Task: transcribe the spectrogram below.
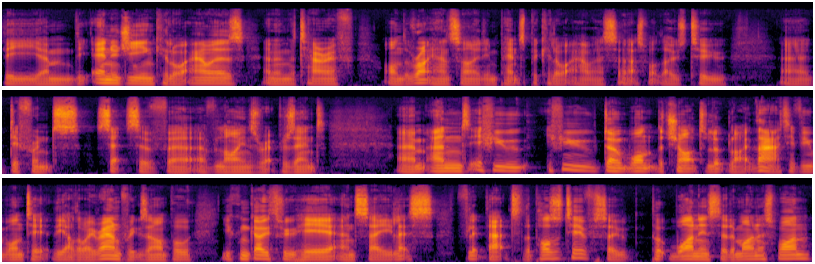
the um, the energy in kilowatt hours, and then the tariff on the right hand side in pence per kilowatt hour. So that's what those two uh, different sets of uh, of lines represent. Um, and if you if you don't want the chart to look like that, if you want it the other way around, for example, you can go through here and say, let's flip that to the positive. So put one instead of minus one.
